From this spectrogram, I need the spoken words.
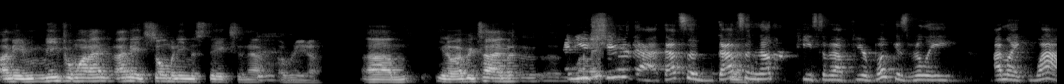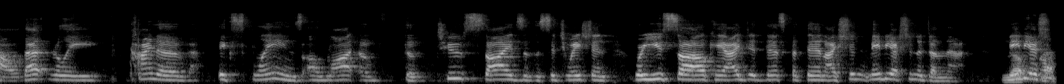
I mean, me for one, I, I made so many mistakes in that arena. Um, you know, every time. uh, And you my- share that. That's a, that's Yeah. another piece about your book is really, I'm like, wow, that really kind of explains a lot of the two sides of the situation where you saw, okay, I did this, but then I shouldn't, maybe I shouldn't have done that. Maybe I should have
